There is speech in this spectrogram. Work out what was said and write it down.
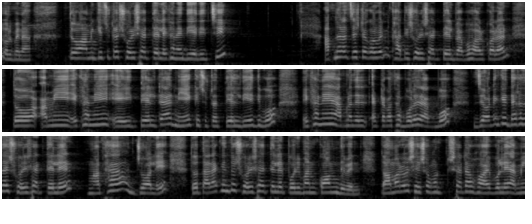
চলবে না। তো আমি কিছুটা সরিষার তেল এখানে দিয়ে দিচ্ছি। আপনারা চেষ্টা করবেন খাঁটি সরিষার তেল ব্যবহার করার। তো আমি এখানে এই তেলটা নিয়ে কিছুটা তেল দিয়ে দিব। এখানে আপনাদের একটা কথা বলে রাখব যে অনেকে দেখা যায় সরিষার তেলের মাথা জলে তো তারা কিন্তু সরিষার তেলের পরিমাণ কম দেবেন। তো আমারও সেই সমস্যাটা হয় বলে আমি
